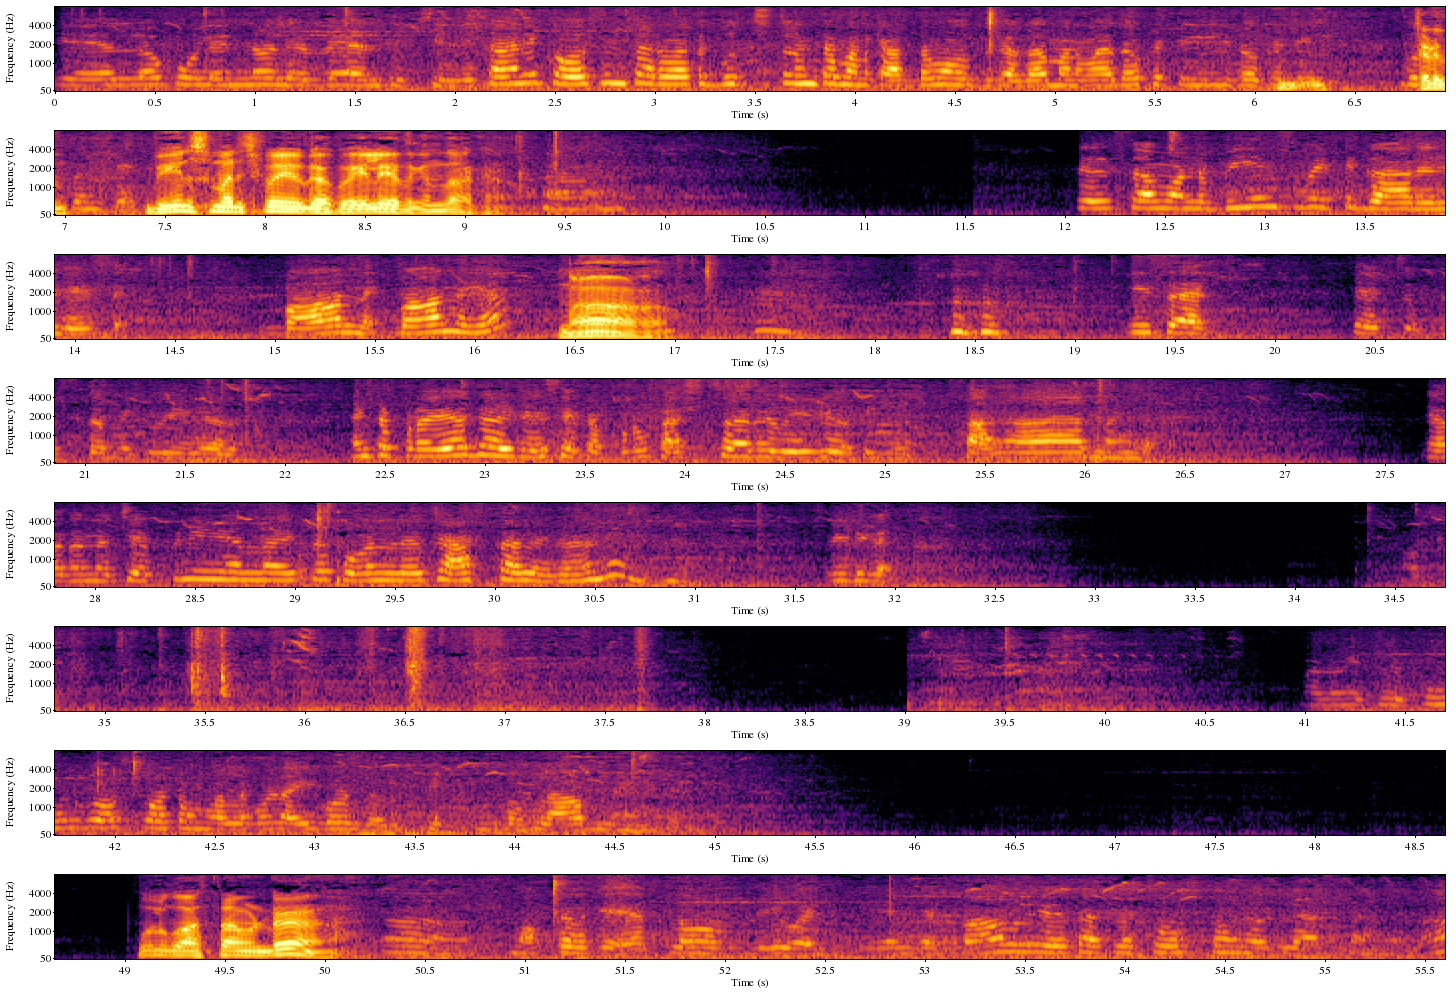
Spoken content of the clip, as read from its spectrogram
ఈ ఎల్లో పూలు ఎన్నో లేవే అనిపించింది. కానీ కోసిన తర్వాత గుచ్చుతుంటే మనకు అర్థం అవుతుంది కదా మనం అదొకటి ఇదొకటి ఇక్కడ బీన్స్ మర్చిపోయి కొయ్యలేదు కిందాక. తెలుసు మొన్న బీన్స్ పెట్టి గారెలు చేసా. బాగున్నాయి బాగున్నాయా? ఈసారి చేసి చూపిస్తా మీకు వీడియోలో. అంటే ప్రయోగాలు చేసేటప్పుడు ఫస్ట్ సారి వీడియో తీయను సాధారణంగా. ఎవరన్నా చెప్పినవి అన్న అయితే ఫోన్లో చేస్తాలే కానీ విడిగా. మనం ఇట్లా పూలు కోసుకోవటం వల్ల కూడా అవి కూడా దొరుకుతాయి. ఇంకొక లాభం ఏంటంటే. పూలు కోస్తా ఉంటే? మొక్కలకి ఎట్లా ఉంది ఏంటంటే మామూలుగా అయితే అట్లా చూస్తాం వదిలేస్తాం కదా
